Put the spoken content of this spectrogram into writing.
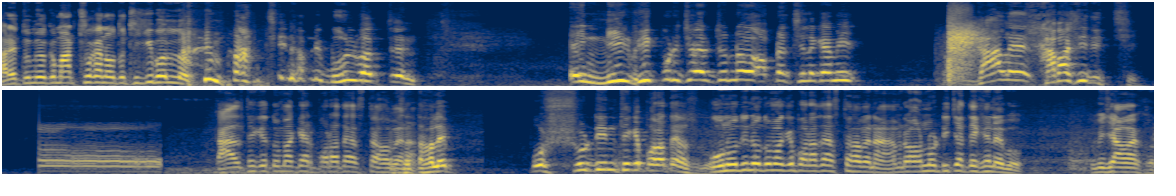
আরে তুমি ওকে মারছো কেন? ও তো ঠিকই বলল। মারছি না আপনি ভুল ভাবছেন। এই নির্ভীক পরিচয়ের জন্য আপনার ছেলেকে আমি গালে সাবাসি দিচ্ছি। কাল থেকে তোমাকে আর পড়াতে আসতে হবে আচ্ছা না। তাহলে পরশু দিন থেকে পড়াতে আসব। কোনোদিনও তোমাকে পড়াতে আসতে হবে না। আমরা অন্য টিচার দেখে নেব। তুমি যাও এখন।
